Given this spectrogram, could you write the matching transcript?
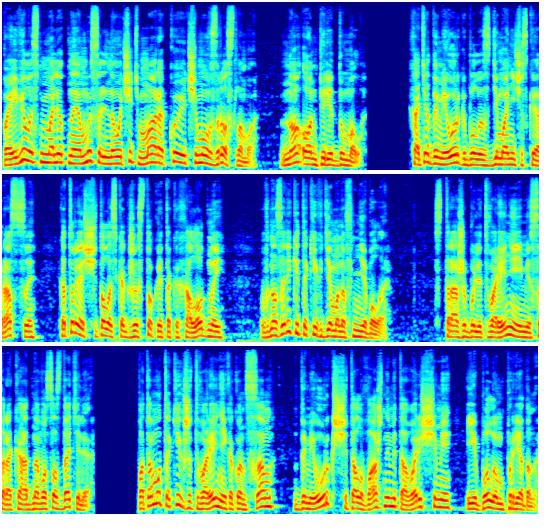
Появилась мимолетная мысль научить Мара кое-чему взрослому, но он передумал. Хотя Демиург был из демонической расы, которая считалась как жестокой, так и холодной, в Назарике таких демонов не было. Стражи были творениями 41 Создателя. Потому таких же творений, как он сам, Демиург считал важными товарищами и был им предан.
